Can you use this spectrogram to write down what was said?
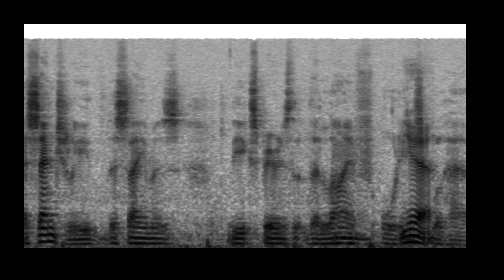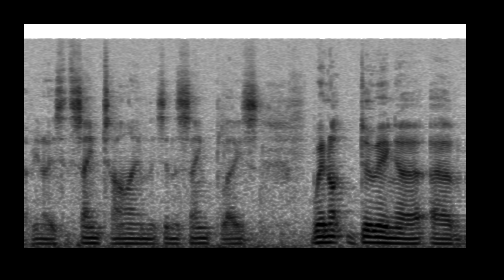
essentially the same as the experience that the live audience Mm. Yeah. will have. You know, it's at the same time, it's in the same place. We're not doing a um,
